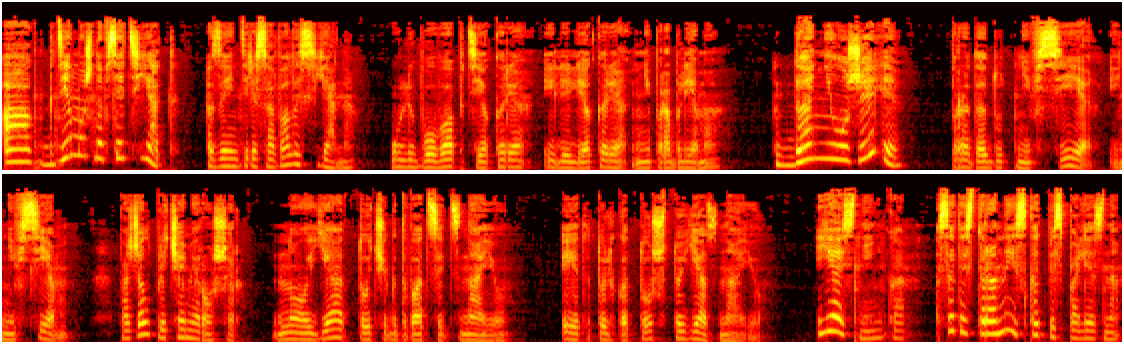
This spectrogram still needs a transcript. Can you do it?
«А где можно взять яд?» — заинтересовалась Яна. «У любого аптекаря или лекаря не проблема». «Да неужели?» «Продадут не все и не всем», — пожал плечами Рошер. «Но я точек двадцать знаю. И это только то, что я знаю». «Ясненько. С этой стороны искать бесполезно».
